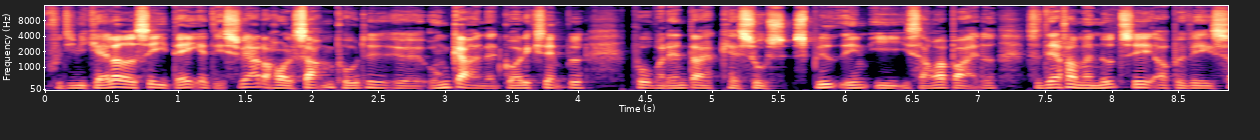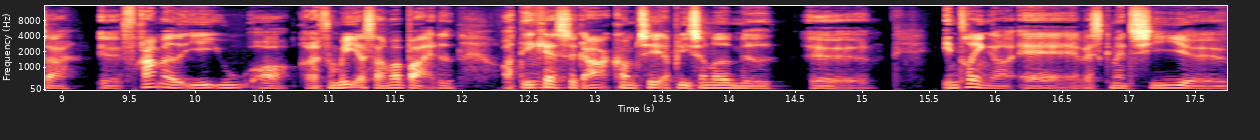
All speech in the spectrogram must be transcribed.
fordi vi kan allerede se i dag, at det er svært at holde sammen på det. Øh, Ungarn er et godt eksempel på, hvordan der kan sås splid ind i, i samarbejdet, så derfor er man nødt til at bevæge sig øh, fremad i EU og reformere samarbejdet, og det mm. kan sågar komme til at blive sådan noget med øh, ændringer af, hvad skal man sige, øh,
